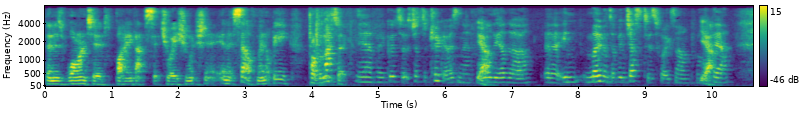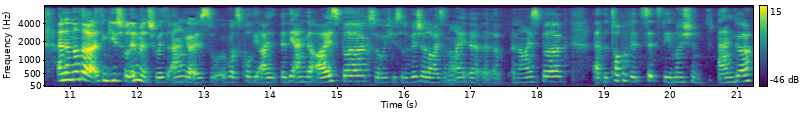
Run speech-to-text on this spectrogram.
than is warranted by that situation, which in itself may not be problematic. Yeah, very good. So it's just a trigger, isn't it, for Yeah. all the other uh, in moments of injustice, for example. Yeah. yeah. And another, I think, useful image with anger is what's called the the anger iceberg. So if you sort of visualize an uh, uh, an iceberg, at the top of it sits the emotion anger,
